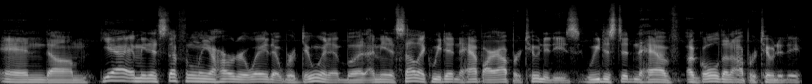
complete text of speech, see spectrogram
And um, yeah, I mean, it's definitely a harder way that we're doing it, but I mean, it's not like we didn't have our opportunities. We just didn't have a golden opportunity.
